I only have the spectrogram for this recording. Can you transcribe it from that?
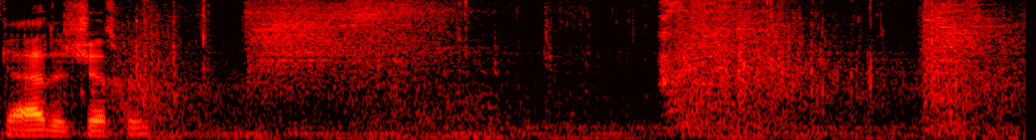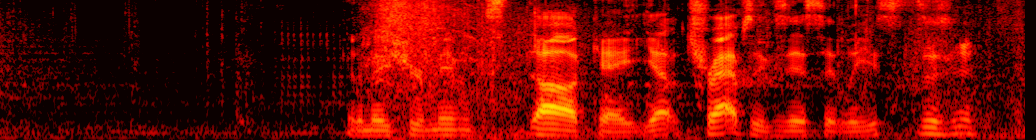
God, there's chest, please. Gotta make sure mimics. Oh, okay, yep, traps exist at least.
